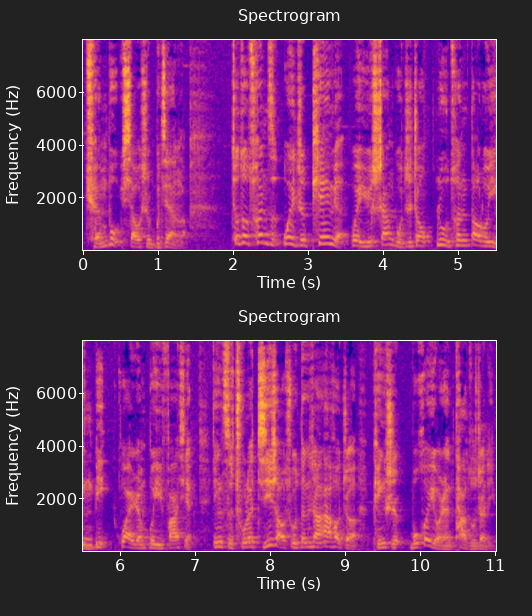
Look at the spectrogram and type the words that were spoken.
全部消失不见了。这座村子位置偏远，位于山谷之中，入村道路隐蔽，外人不易发现，因此除了极少数登山爱好者，平时不会有人踏足这里。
